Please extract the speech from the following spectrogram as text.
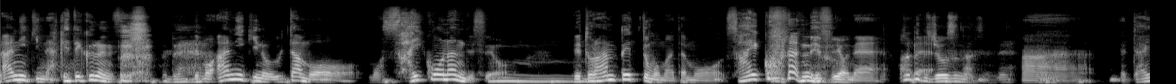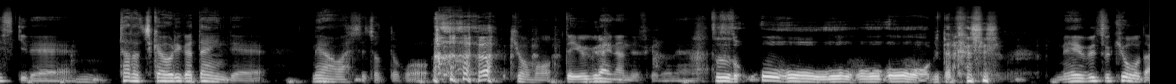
兄貴泣けてくるんですよ。ねでも兄貴の歌も、もう最高なんですよ。うんで、トランペットもまたもう最高なんですよね。トランペット上手なんですよね。あー大好きでう、んただ近寄りがたいんで、目合わせてちょっとこう、今日もっていうぐらいなんですけどね。そうすると、おーおーおーおーおーみたいな感じで。名物兄弟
